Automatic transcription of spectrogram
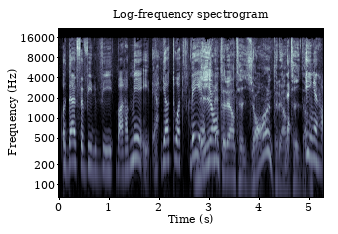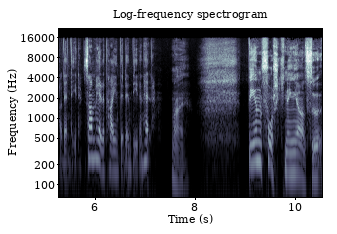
Och därför vill vi vara med i det. Jag tror att Ni har inte den tiden, jag har inte den Nej, tiden. Ingen har den tiden. Samhället har inte den tiden heller. Nej. Din forskning är alltså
